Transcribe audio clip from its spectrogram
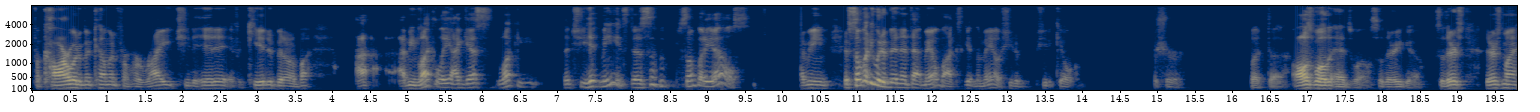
if a car would have been coming from her right, she'd have hit it. If a kid had been on a bike, I, I mean, luckily, I guess lucky that she hit me instead of some, somebody else. I mean, if somebody would have been at that mailbox getting the mail, she'd have she'd have killed him for sure. But uh, all's well that ends well. So there you go. So there's there's my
